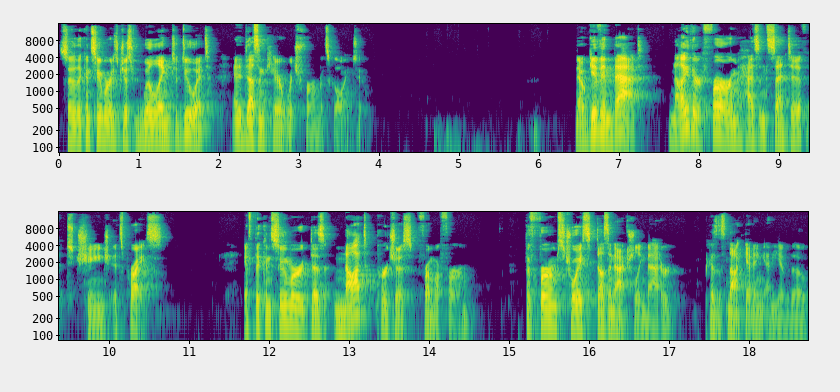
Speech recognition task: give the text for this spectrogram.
so the consumer is just willing to do it and it doesn't care which firm it's going to. Now, given that, neither firm has incentive to change its price. If the consumer does not purchase from a firm, the firm's choice doesn't actually matter because it's not getting any of the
